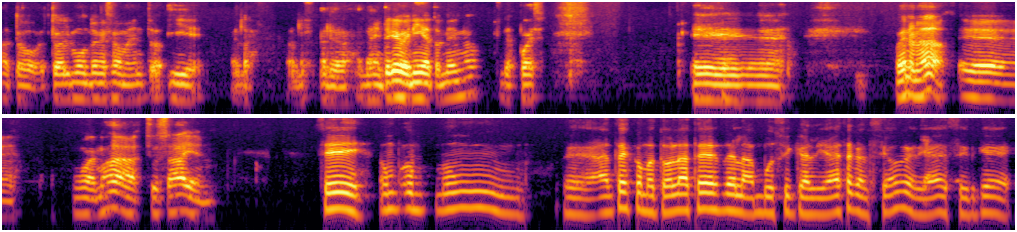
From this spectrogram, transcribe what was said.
a todo, todo el mundo en ese momento y a la, a la, gente que venía también, ¿no? Después. Eh, bueno, nada, eh, movemos a To Zion. Sí, un, un, eh, antes como tú hablaste de la musicalidad de esta canción, quería decir que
